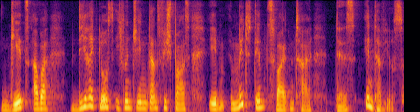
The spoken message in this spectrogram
geht's aber direkt los. Ich wünsche Ihnen ganz viel Spaß eben mit dem zweiten Teil des Interviews.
